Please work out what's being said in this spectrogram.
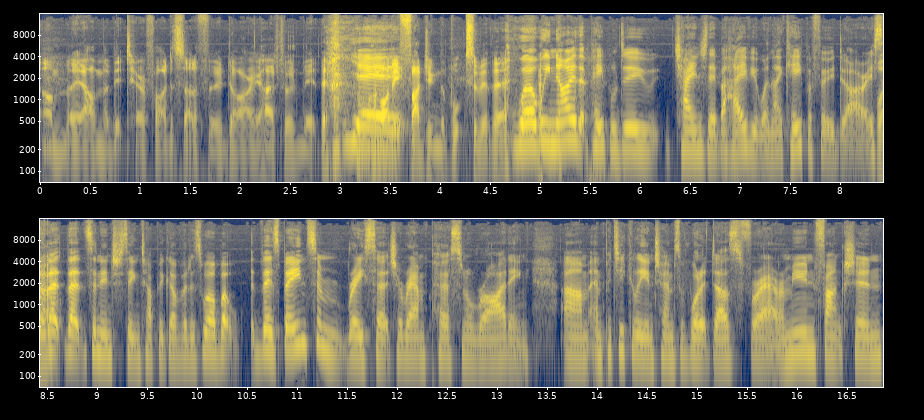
Um, yeah, I'm a bit terrified to start a food diary. I have to admit that yeah. I might be fudging the books a bit there. well, we know that people do change their behaviour when they keep a food diary, so wow. that that's an interesting topic of it as well. But there's been some research around personal writing, um, and particularly in terms of what it does for our immune function.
